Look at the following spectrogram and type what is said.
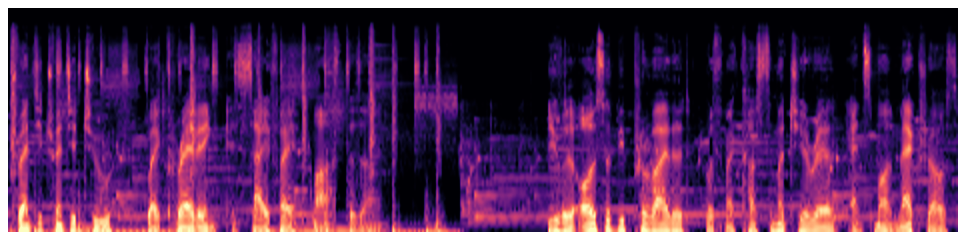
2022 while creating a sci-fi mask design. You will also be provided with my custom material and small macros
